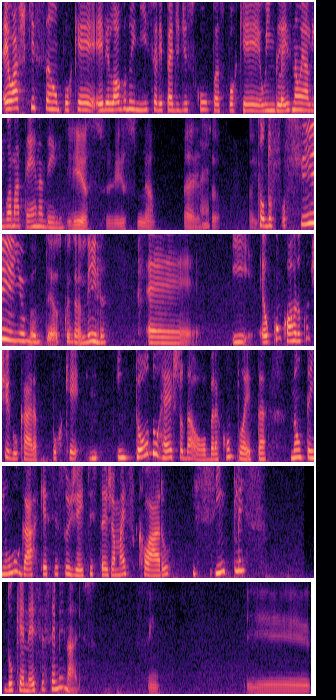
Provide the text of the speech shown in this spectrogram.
Eu acho que são, porque ele logo no início ele pede desculpas, porque o inglês não é a língua materna dele. Isso, isso mesmo. É, né? isso. Todo fofinho, meu Deus, coisa linda. É, e eu concordo contigo, cara, porque em todo o resto da obra completa não tem um lugar que esse sujeito esteja mais claro e simples do que nesses seminários. Sim. E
